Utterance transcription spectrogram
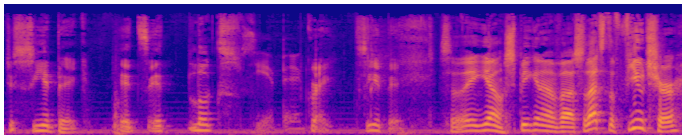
Just see it big. It's it looks See it big. great. See it big. So there you go. Speaking of, uh, so that's the future.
